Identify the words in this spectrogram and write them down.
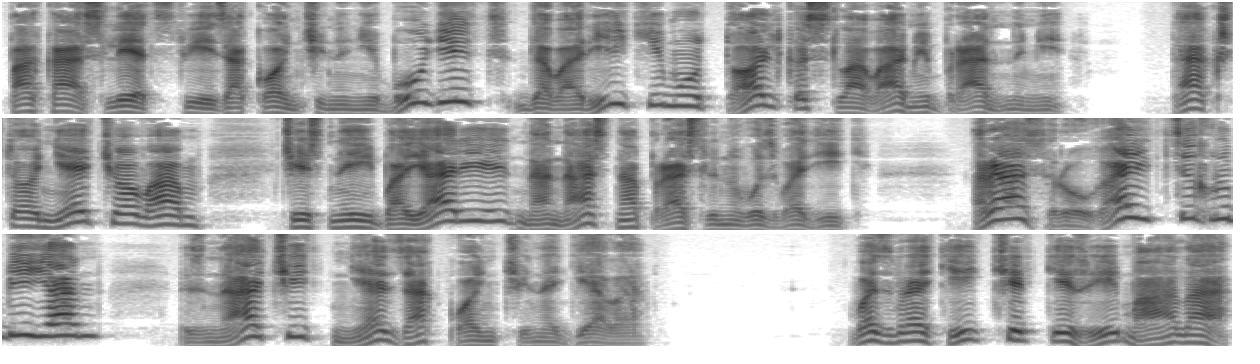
Пока следствие закончено не будет, говорить ему только словами бранными. Так что нечего вам, честные бояре, на нас напраслину возводить. Раз ругается грубиян, значит, не закончено дело. Возвратить чертежи мало.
